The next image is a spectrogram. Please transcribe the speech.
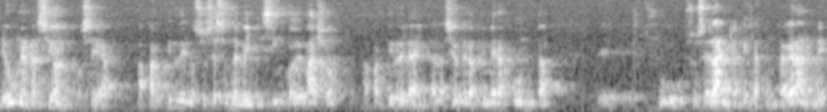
de una nación, o sea, a partir de los sucesos del 25 de mayo, a partir de la instalación de la primera junta, eh, su sucedáneo, que es la Junta Grande,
